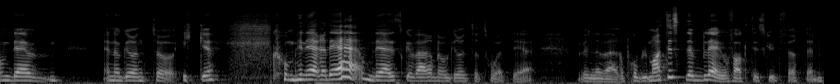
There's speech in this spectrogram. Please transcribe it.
om det er noen grunn til å ikke kombinere det. Om det skulle være noen grunn til å tro at det ville være problematisk. Det ble jo faktisk utført en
